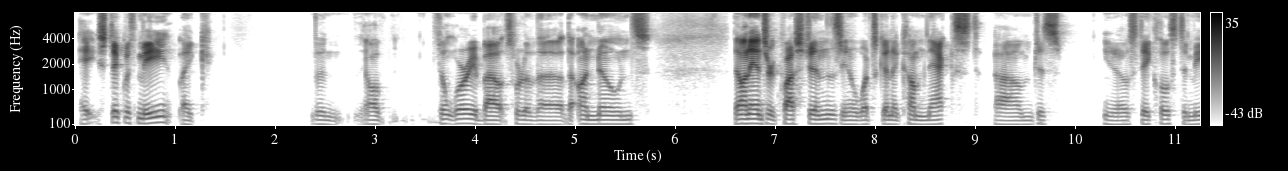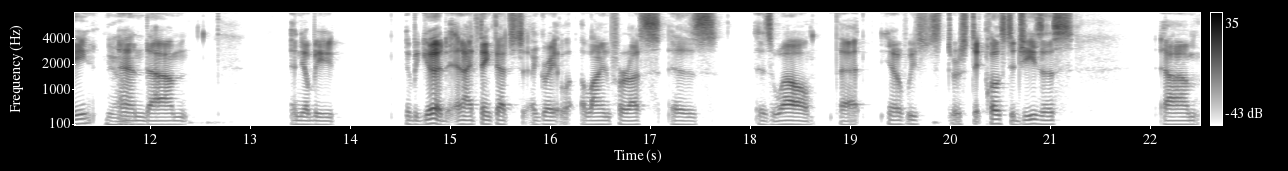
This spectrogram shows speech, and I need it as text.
hey stick with me like then know, don't worry about sort of the the unknowns the unanswered questions you know what's going to come next um, just you know stay close to me Yeah. and um, and you'll be you'll be good. And I think that's a great line for us as as well. That you know, if we st- stick close to Jesus, um,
